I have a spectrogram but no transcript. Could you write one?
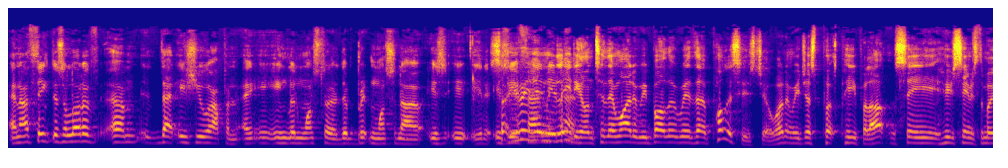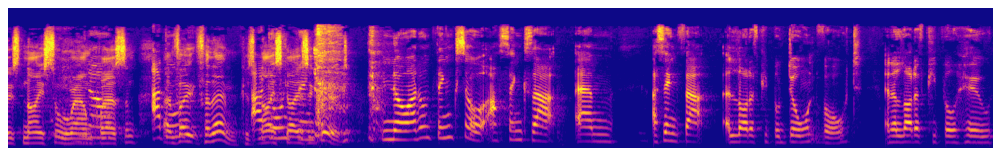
and I think there's a lot of um, that issue up. And uh, England wants to, the Britain wants to know: is, is, is so he you're, a family you're leading on to then why do we bother with uh, policies, Jill? Why don't we just put people up and see who seems the most nice all-round no, person and vote for them? Because nice guys think... are good. No, I don't think so. I think that um, I think that a lot of people don't vote. And a lot of people who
